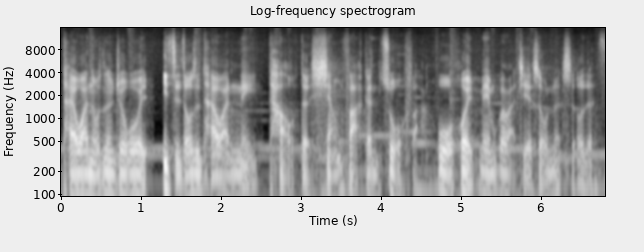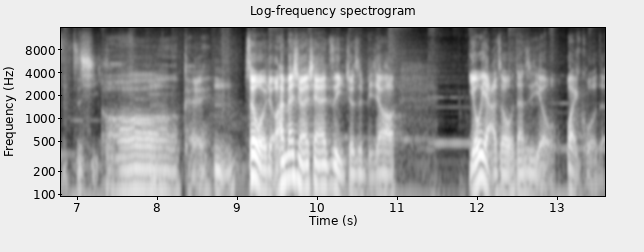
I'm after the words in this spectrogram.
台湾，我真的就会一直都是台湾那一套的想法跟做法，我会没有办法接受那时候的自己。哦，OK，嗯，所以我就我还蛮喜欢现在自己，就是比较有亚洲，但是有外国的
